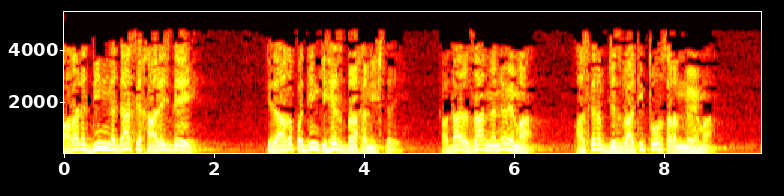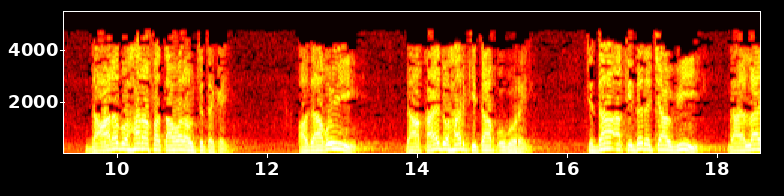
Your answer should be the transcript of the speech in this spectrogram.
هغه د دین نه داسې خارج دی چې دا هغه په دین کې هیڅ برخه نشته دی او دا ځان نه نوې ما او صرف جذباتي طور سره نوې ما د عرب هر فتاور او چته کوي او دا غوي دا قاعده هر کتاب وګورئ چې دا عقیده چا وی دا الله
